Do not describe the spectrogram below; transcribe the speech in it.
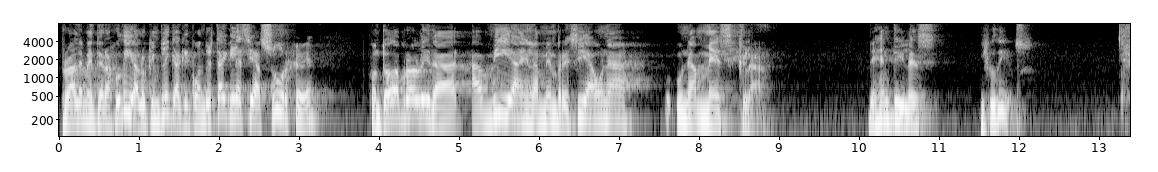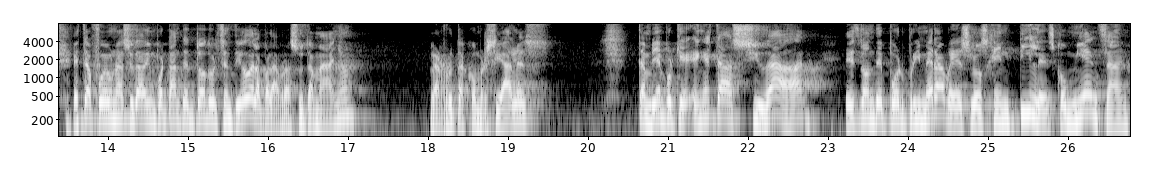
probablemente era judía, lo que implica que cuando esta iglesia surge, con toda probabilidad había en la membresía una, una mezcla de gentiles y judíos. Esta fue una ciudad importante en todo el sentido de la palabra, su tamaño, las rutas comerciales, también porque en esta ciudad es donde por primera vez los gentiles comienzan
